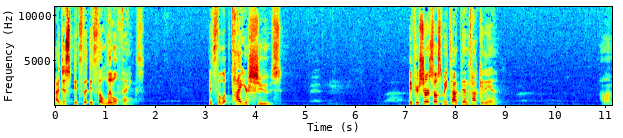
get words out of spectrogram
I just, it's the, it's the little things. It's the tie your shoes. If your shirt's supposed to be tucked in, tuck it in. Um,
